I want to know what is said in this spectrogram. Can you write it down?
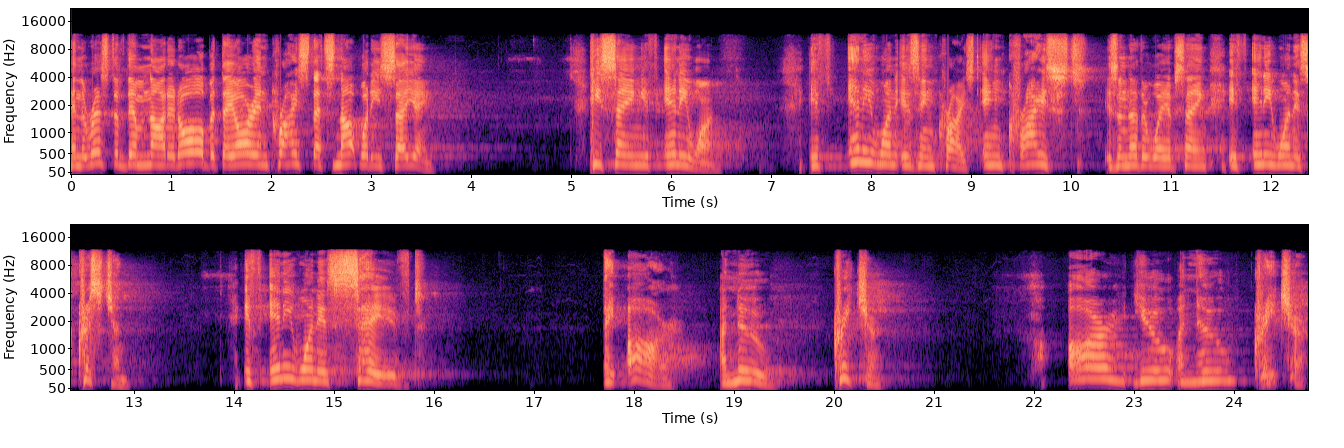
and the rest of them not at all, but they are in Christ. That's not what he's saying. He's saying if anyone, If anyone is in Christ, in Christ is another way of saying if anyone is Christian, if anyone is saved, they are a new creature. Are you a new creature?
